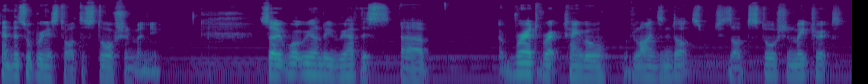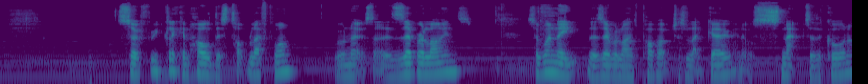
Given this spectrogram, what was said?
and this will bring us to our distortion menu. So what we want to do, we have this uh, red rectangle with lines and dots, which is our distortion matrix. So if we click and hold this top left one, we'll notice that there's zebra lines. So when they the zebra lines pop up, just let go and it will snap to the corner.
